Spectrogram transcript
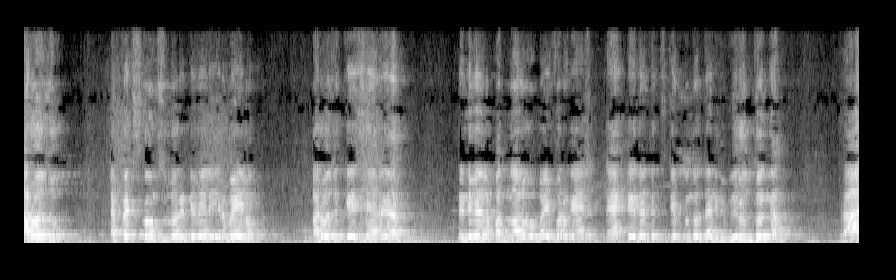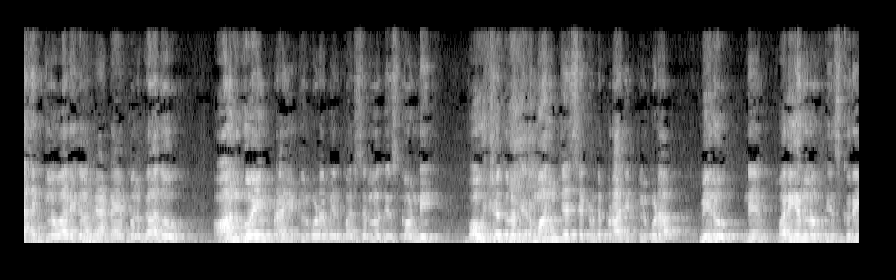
ఆ రోజు ఎపెక్స్ కౌన్సిల్లో రెండు వేల ఇరవైలో ఆ రోజు కేసీఆర్ గారు రెండు వేల పద్నాలుగు బైఫర్గేషన్ యాక్ట్ ఏదైతే చెప్పిందో దానికి విరుద్ధంగా ప్రాజెక్టుల వారీగా కేటాయింపులు కాదు ఆన్గోయింగ్ ప్రాజెక్టులు కూడా మీరు పరిశీలనలో తీసుకోండి. భవిష్యత్తులో నిర్మాణం చేసేటువంటి ప్రాజెక్టులు కూడా మీరు పరిగణలోకి తీసుకుని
